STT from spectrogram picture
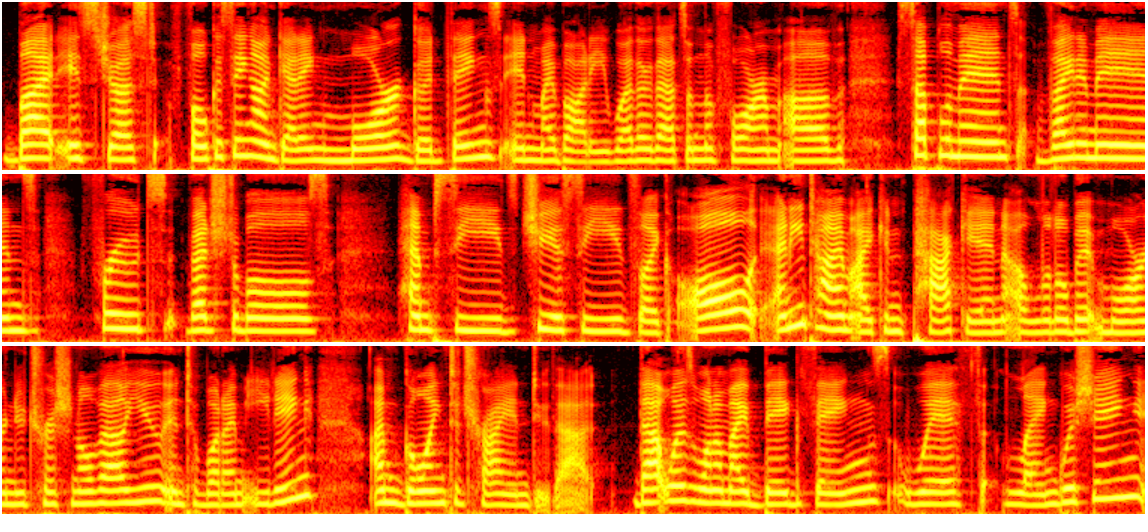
but it's just focusing on getting more good things in my body, whether that's in the form of supplements, vitamins, fruits, vegetables, hemp seeds, chia seeds, like all anytime I can pack in a little bit more nutritional value into what I'm eating, I'm going to try and do that. That was one of my big things with languishing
